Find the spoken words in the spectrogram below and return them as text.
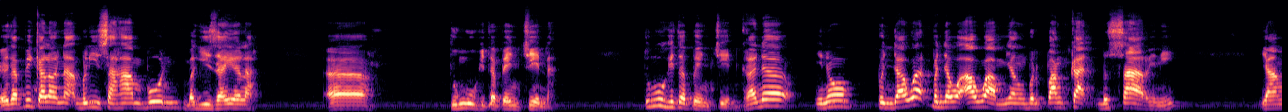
Eh, tapi kalau nak beli saham pun bagi saya lah uh, tunggu kita pencin lah. Tunggu kita pencin. Kerana, you know, penjawat-penjawat awam yang berpangkat besar ini, yang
